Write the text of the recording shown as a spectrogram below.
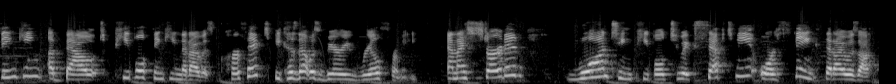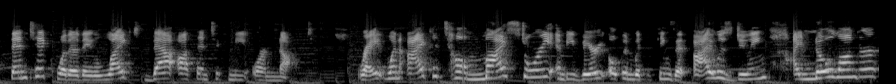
thinking about people thinking that I was perfect because that was very real for me. And I started wanting people to accept me or think that I was authentic, whether they liked that authentic me or not. Right? When I could tell my story and be very open with the things that I was doing, I no longer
